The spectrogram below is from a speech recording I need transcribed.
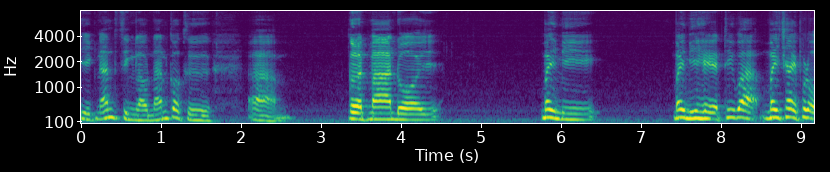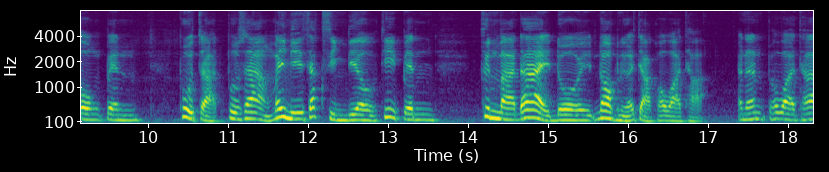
อีกนั้นสิ่งเหล่านั้นก็คือ เกิดมาโดยไม่มีไม่มีเหตุที่ว่าไม่ใช่พระองค์เป็นผู้ตรัสผู้สร้างไม่มีสักสิ่งเดียวที่เป็นขึ้นมาได้โดยนอกเหนือจากพระวาทะอันนั้นพระวาทะ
